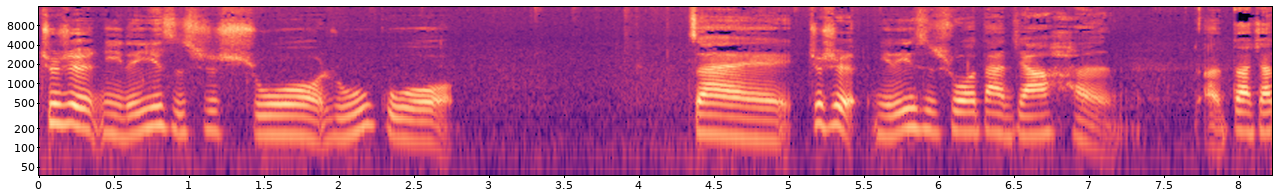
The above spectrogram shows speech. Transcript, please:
就是你的意思是说，如果在就是你的意思说，大家很呃，大家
